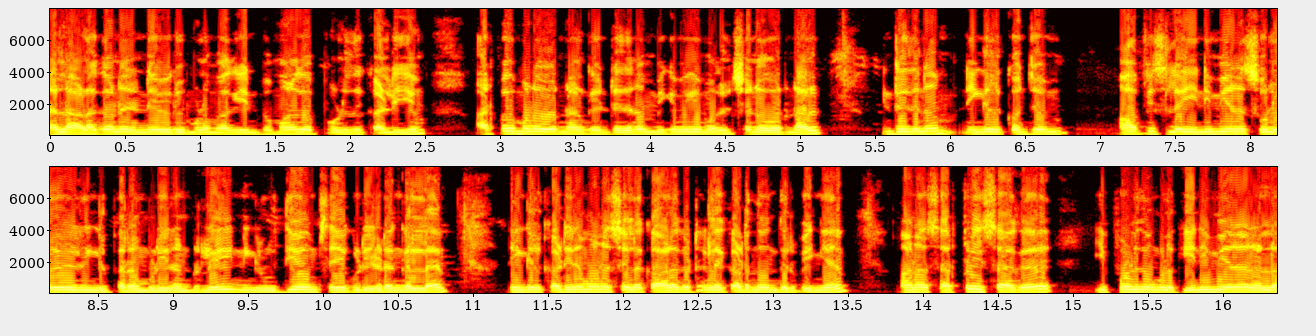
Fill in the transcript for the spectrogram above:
நல்ல அழகான நினைவுகள் மூலமாக இன்பமாக பொழுது கழியும். அற்புதமான ஒரு நாள் இன்றைய தினம். மிக மிக மகிழ்ச்சியான ஒரு நாள். இன்றைய தினம் நீங்கள் கொஞ்சம் ஆஃபீஸில் இனிமையான சூழலை நீங்கள் பெற முடியும் நண்பர்களே. நீங்கள் உத்தியோகம் செய்யக்கூடிய இடங்களில் நீங்கள் கடினமான சில காலகட்டங்களை கடந்து வந்திருப்பீங்க. ஆனால் சர்ப்ரைஸாக இப்பொழுது உங்களுக்கு இனிமையான நல்ல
